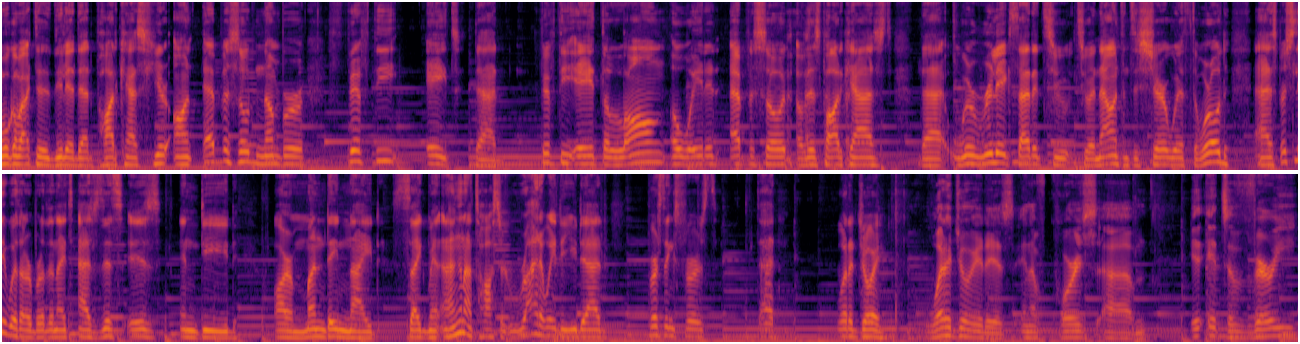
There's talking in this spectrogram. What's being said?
And welcome back to the Dile Dad podcast here on episode number 58. Dad, 58, the long awaited episode of this podcast that we're really excited to, to announce and to share with the world, and especially with our brother knights, as this is indeed our Monday night segment. And I'm going to toss it right away to you, Dad. First things first, Dad, what a joy. What a joy it is. And of course, um, it, it's a very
